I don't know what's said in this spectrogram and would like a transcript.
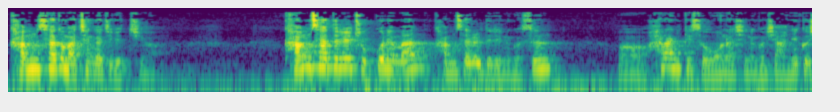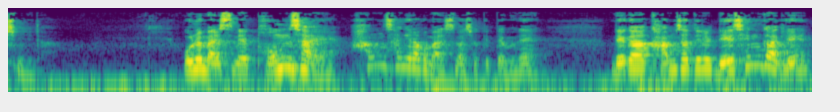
감사도 마찬가지겠죠. 감사드릴 조건에만 감사를 드리는 것은 어, 하나님께서 원하시는 것이 아닐 것입니다. 오늘 말씀에 범사에 항상이라고 말씀하셨기 때문에 내가 감사드릴 내 생각에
